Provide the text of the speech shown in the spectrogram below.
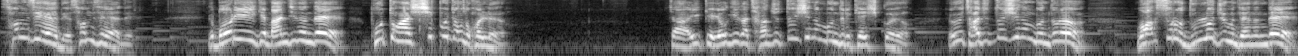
섬세해야 돼, 섬세해야 돼. 머리 이게 만지는데 보통 한 10분 정도 걸려요. 자, 이렇게 여기가 자주 뜨시는 분들이 계실 거예요. 여기 자주 뜨시는 분들은 왁스로 눌러주면 되는데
